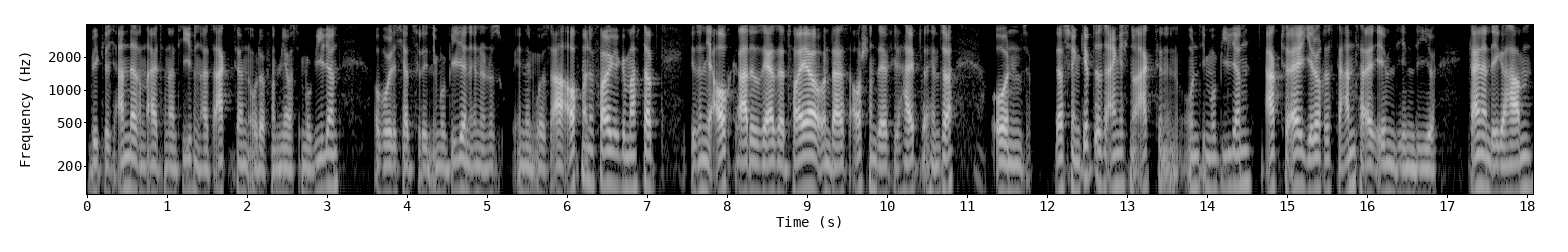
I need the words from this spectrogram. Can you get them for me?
wirklich anderen Alternativen als Aktien oder von mir aus Immobilien obwohl ich ja zu den Immobilien in den, USA auch mal eine Folge gemacht habe. Die sind ja auch gerade sehr, sehr teuer und da ist auch schon sehr viel Hype dahinter. Und deswegen gibt es eigentlich nur Aktien und Immobilien aktuell, jedoch ist der Anteil eben, den die Kleinanleger haben,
